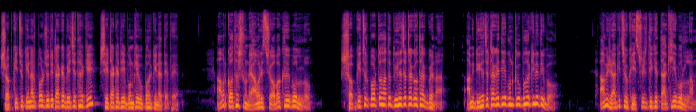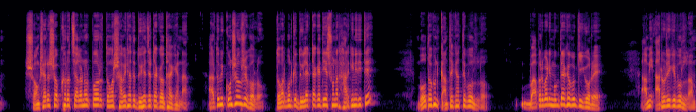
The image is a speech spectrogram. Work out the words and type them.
সব কিছু কেনার পর যদি টাকা বেঁচে থাকে, সে টাকা দিয়ে বোনকে উপহার কিনে দেবে। আমার কথা শুনে আমার স্ত্রী অবাক হয়ে বলল সব কিছুর পর তো হাতে দুই হাজার টাকাও থাকবে না। আমি দুই হাজার টাকা দিয়ে বোনকে উপহার কিনে দিব? আমি রাগি চোখে স্ত্রীর দিকে তাকিয়ে বললাম, সংসারের সব খরচ চালানোর পর তোমার স্বামীর হাতে দুই হাজার টাকাও থাকে না। আর তুমি কোন সাহসে বলো, তোমার বোনকে দুই লাখ টাকা দিয়ে সোনার হার কিনে দিতে? বউ তখন কাঁদতে কাঁদতে বলল বাপের বাড়ি মুখ দেখাবো কি করে? আমি আরও রেগে বললাম,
